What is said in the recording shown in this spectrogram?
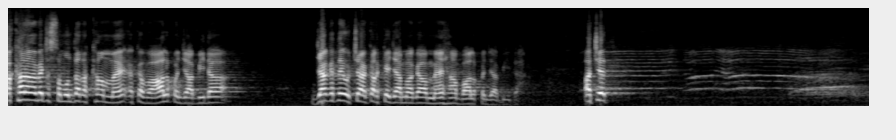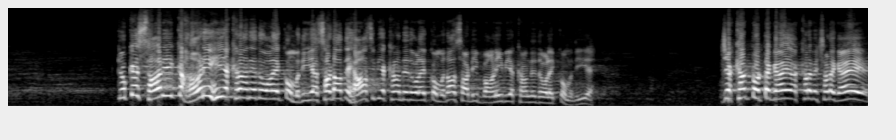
ਅੱਖਰਾਂ ਵਿੱਚ ਸਮੁੰਦਰ ਰੱਖਾਂ ਮੈਂ, ਇਕਬਾਲ ਪੰਜਾਬੀ ਦਾ। ਜਗ ਤੇ ਉੱਚਾ ਕਰਕੇ ਜਾਵਾਂਗਾ, ਮੈਂ ਹਾਂ ਬਾਲ ਪੰਜਾਬੀ ਦਾ। ਅੱਛਾ ਕਿਉਂਕਿ ਸਾਰੀ ਕਹਾਣੀ ਹੀ ਅੱਖਰਾਂ ਦੇ ਦੁਆਲੇ ਘੁੰਮਦੀ ਆ। ਸਾਡਾ ਇਤਿਹਾਸ ਵੀ ਅੱਖਰਾਂ ਦੇ ਦੁਆਲੇ ਘੁੰਮਦਾ, ਸਾਡੀ ਬਾਣੀ ਵੀ ਅੱਖਰਾਂ ਦੇ ਦੁਆਲੇ ਘੁੰਮਦੀ ਹੈ। ਜੇ ਅੱਖਰ ਟੁੱਟ ਗਏ, ਅੱਖਰ ਵਿਛੜ ਗਏ,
